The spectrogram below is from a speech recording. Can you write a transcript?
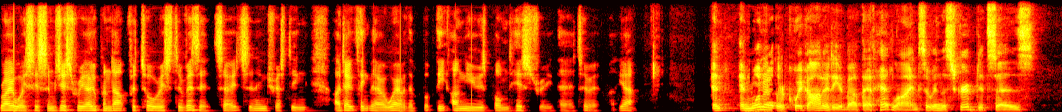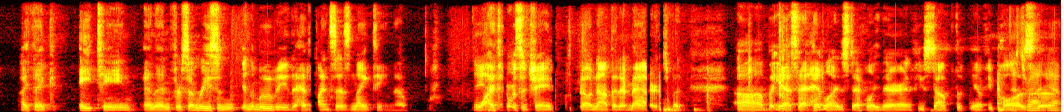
railway system just reopened up for tourists to visit. So it's an interesting. I don't think they're aware of the the unused Bond history there to it. But yeah, And and one other quick oddity about that headline. So in the script it says, I think 18, and then for some reason in the movie the headline says 19. Now, why there was a change? No, not that it matters, but uh, but yes, that headline is definitely there. And if you stop the, you know, if you pause right, the, yeah.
